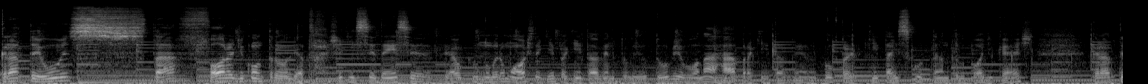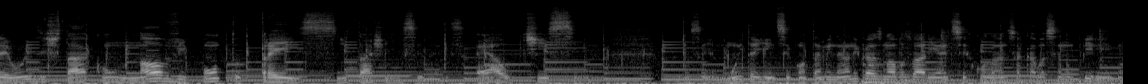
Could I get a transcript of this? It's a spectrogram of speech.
Crateus está fora de controle. A taxa de incidência é o que o número mostra aqui para quem está vendo pelo YouTube. Eu vou narrar para quem está vendo ou para quem está escutando pelo podcast. Crateus está com 9,3 de taxa de incidência. É altíssimo. Ou seja, muita gente se contaminando e com as novas variantes circulando isso acaba sendo um perigo.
